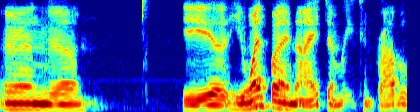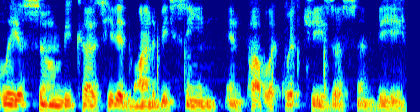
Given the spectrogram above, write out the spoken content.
and uh, he uh, he went by night, and we can probably assume because he didn't want to be seen in public with Jesus and be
